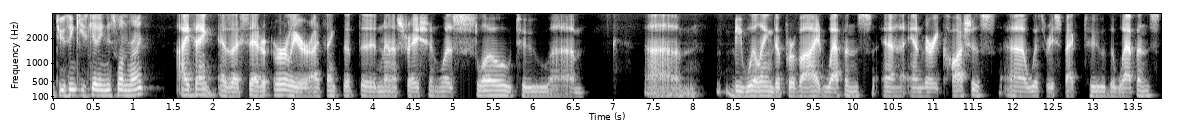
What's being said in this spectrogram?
Do you think he's getting this one right? I think, as I said earlier, I think that the administration was slow to um, um, be willing to provide weapons uh, and very cautious uh, with respect to the weapons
